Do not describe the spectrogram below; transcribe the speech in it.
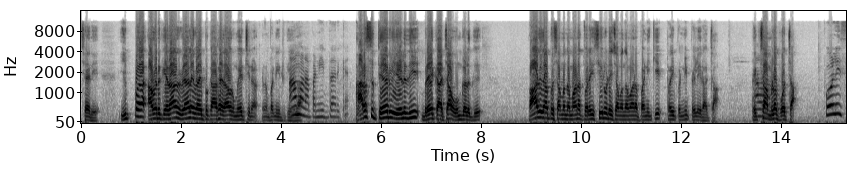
சரி. இப்ப அவருக்கு ஏதாவது வேலை வாய்ப்புக்காக ஏதாவது ஒரு முயற்சி பண்ணிட்டு நான் பண்ணிட்டு தான் இருக்கேன். அரசு தேர்வு எழுதி பிரேக் ஆச்சா உங்களுக்கு? பாதுகாப்பு சம்பந்தமான துறை சீருடை சம்பந்தமான பணிக்கு ட்ரை பண்ணி ஃபெயிலியர் ஆச்சா? எக்ஸாம்ல போச்சா? போலீஸ்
